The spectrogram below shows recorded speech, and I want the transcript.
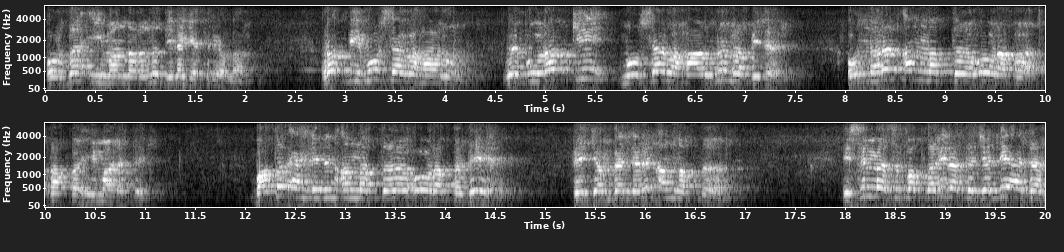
orada imanlarını dile getiriyorlar. Rabbi Musa ve Harun ve bu Rab ki Musa ve Harun'un Rabbidir. Onların anlattığı o Rabb'a Rabb iman ettik. Batıl ehlinin anlattığı o Rabb'e değil, peygamberlerin anlattığı, isim ve sıfatlarıyla tecelli eden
